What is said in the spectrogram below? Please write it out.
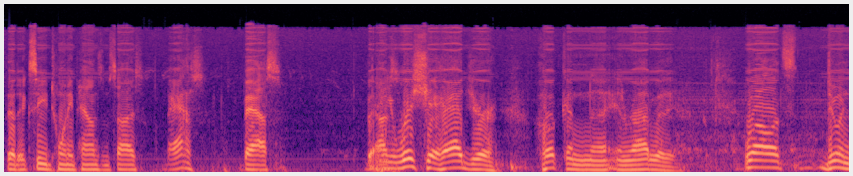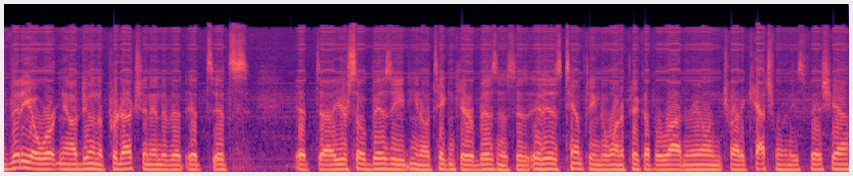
that exceed 20 pounds in size. Bass? Bass. Bass. You wish you had your hook and, uh, and rod with you. Well, it's doing video work now, doing the production end of it. It's, it's, it, uh, you're so busy, you know, taking care of business. It, it is tempting to want to pick up a rod and reel and try to catch one of these fish, yeah.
